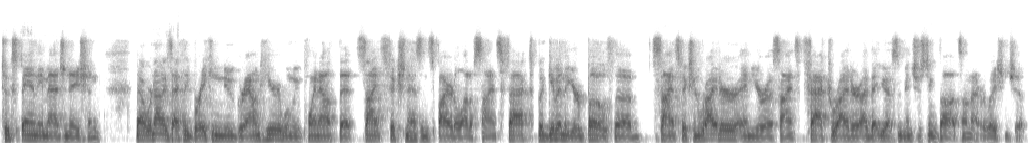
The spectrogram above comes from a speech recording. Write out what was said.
to expand the imagination. Now we're not exactly breaking new ground here when we point out that science fiction has inspired a lot of science fact but given that you're both a science fiction writer and you're a science fact writer i bet you have some interesting thoughts on that relationship.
